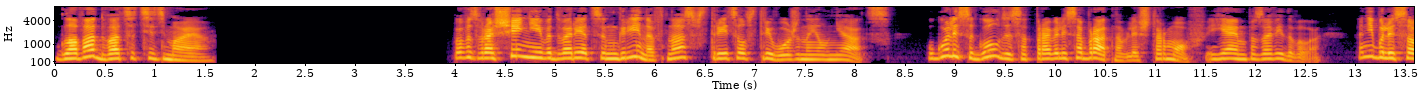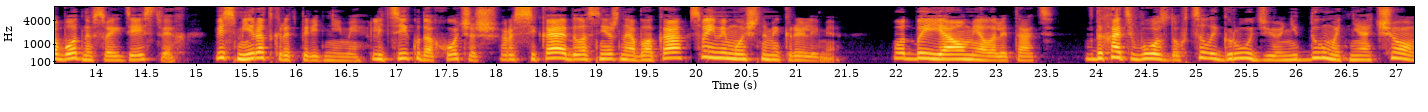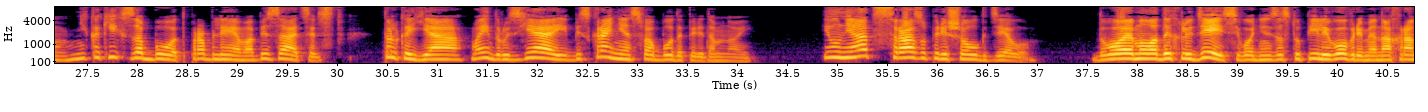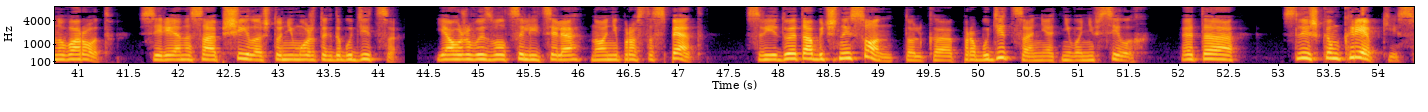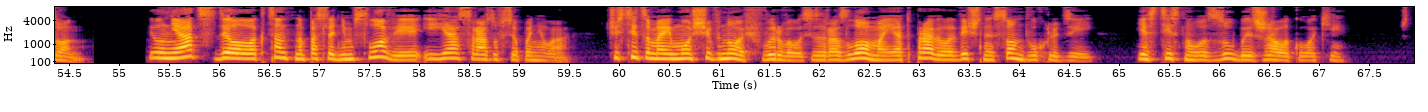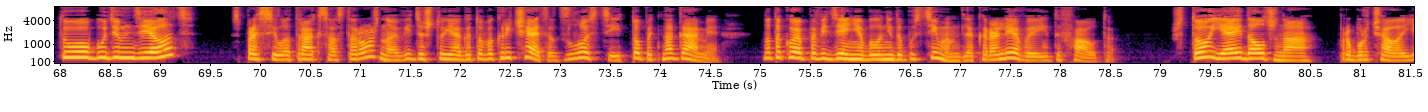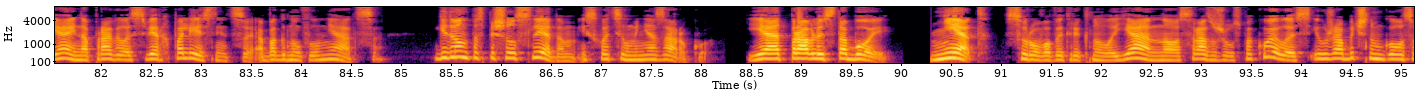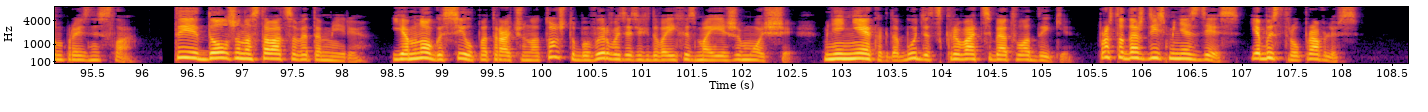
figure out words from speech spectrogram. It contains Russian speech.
Глава двадцать седьмая По возвращении во дворец Ингринов нас встретил встревоженный Илниац. Уголис и Голдис отправились обратно в лес штормов, и я им позавидовала. Они были свободны в своих действиях. Весь мир открыт перед ними. Лети куда хочешь, рассекая белоснежные облака своими мощными крыльями. Вот бы и я умела летать. Вдыхать воздух целой грудью, не думать ни о чем, никаких забот, проблем, обязательств. Только я, мои друзья и бескрайняя свобода передо мной. Илниат сразу перешел к делу. Двое молодых людей сегодня заступили вовремя на охрану ворот. Сирена сообщила, что не может их добудиться. Я уже вызвал целителя, но они просто спят. С виду это обычный сон, только пробудиться они от него не в силах. Это Слишком крепкий сон. Илниат сделал акцент на последнем слове, и я сразу все поняла. Частица моей мощи вновь вырвалась из разлома и отправила в вечный сон двух людей. Я стиснула зубы и сжала кулаки. «Что будем делать?» — спросила Тракса осторожно, видя, что я готова кричать от злости и топать ногами, но такое поведение было недопустимым для королевы и Дефаута. «Что я и должна», Пробурчала я и направилась вверх по лестнице, обогнув Илниатса. Гидеон поспешил следом и схватил меня за руку. «Я отправлюсь с тобой!» «Нет!» — сурово выкрикнула я, но сразу же успокоилась и уже обычным голосом произнесла. «Ты должен оставаться в этом мире. Я много сил потрачу на то, чтобы вырвать этих двоих из моей же мощи. Мне некогда будет скрывать тебя от владыки. Просто дождись меня здесь. Я быстро управлюсь».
